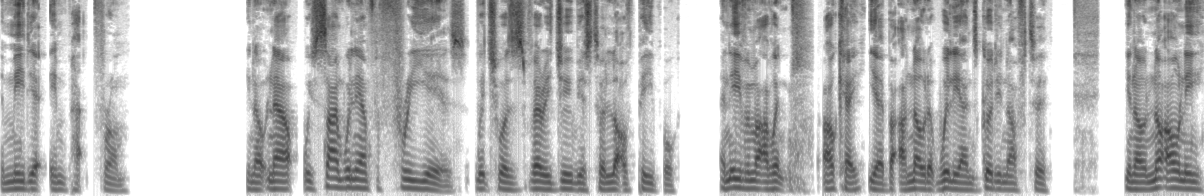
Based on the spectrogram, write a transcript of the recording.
immediate impact from. You know, now we've signed Willian for three years, which was very dubious to a lot of people. And even I went, okay, yeah, but I know that Willian's good enough to, you know, not only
